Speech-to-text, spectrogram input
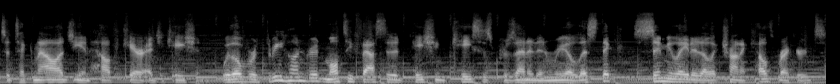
to technology in healthcare education. With over 300 multifaceted patient cases presented in realistic, simulated electronic health records,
